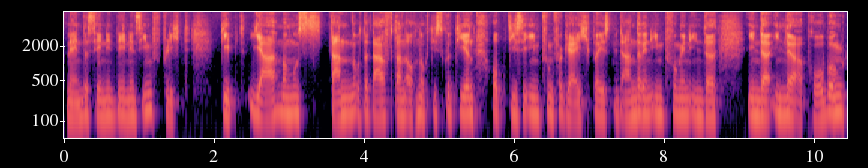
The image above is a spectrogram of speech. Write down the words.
Länder sehen, in denen es Impfpflicht gibt. Ja, man muss dann oder darf dann auch noch diskutieren, ob diese Impfung vergleichbar ist mit anderen Impfungen in der, in der, in der Erprobung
